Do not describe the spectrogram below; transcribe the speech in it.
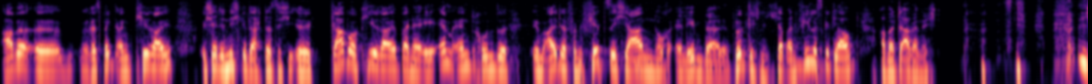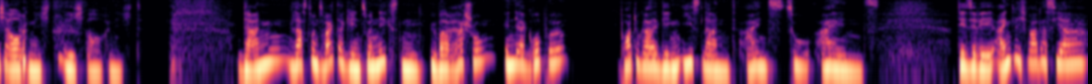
Aber äh, Respekt an Kirai. Ich hätte nicht gedacht, dass ich äh, Gabor Kirai bei einer EM-Endrunde im Alter von 40 Jahren noch erleben werde. Wirklich nicht. Ich habe an vieles geglaubt, aber daran nicht. ich auch nicht. Ich auch nicht. Dann lasst uns weitergehen zur nächsten Überraschung in der Gruppe. Portugal gegen Island 1 zu 1. Desiree, eigentlich war das ja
